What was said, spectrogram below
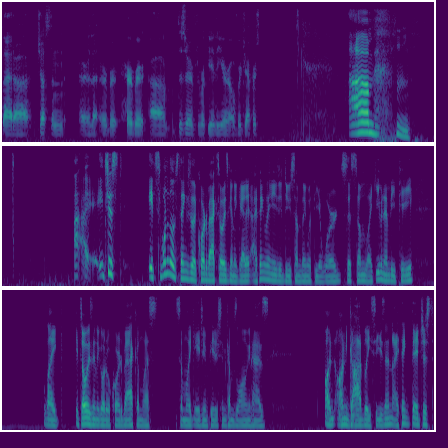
that uh, Justin or that Herbert Herbert uh, deserved Rookie of the Year over Jefferson? Um, hmm. I, I- it's just, it's one of those things where the quarterback's always going to get it. I think they need to do something with the award system, like even MVP. Like it's always going to go to a quarterback unless someone like Adrian Peterson comes along and has an ungodly season. I think they just,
